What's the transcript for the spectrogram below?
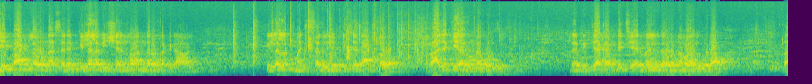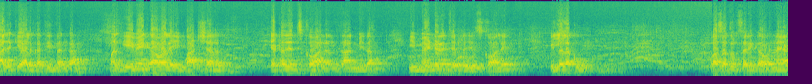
ఏ పార్టీలో ఉన్నా సరే పిల్లల విషయంలో అందరూ ఒకటి కావాలి. పిల్లలకు మంచి చదువు చెప్పించే దాంట్లో రాజకీయాలు ఉండకూడదు. రేపు విద్యా కమిటీ చైర్మన్గా ఉన్న వాళ్ళు కూడా రాజకీయాలకు అతీతంగా మనకి ఏమేం కావాలి ఈ పాఠశాలకు ఎట్లా తెచ్చుకోవాలి అన్న దాని మీద ఈ మెయింటెనెన్స్ ఎట్లా చేసుకోవాలి పిల్లలకు వసతులు సరిగ్గా ఉన్నాయా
